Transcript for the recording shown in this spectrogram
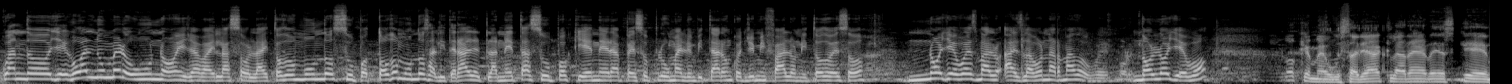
cuando llegó al número uno, ella baila sola y todo mundo supo, todo mundo, o sea, literal, el planeta supo quién era Peso Pluma y lo invitaron con Jimmy Fallon y todo eso, no llevó a Eslabón Armado, güey, no lo llevó. Lo que me gustaría aclarar es que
